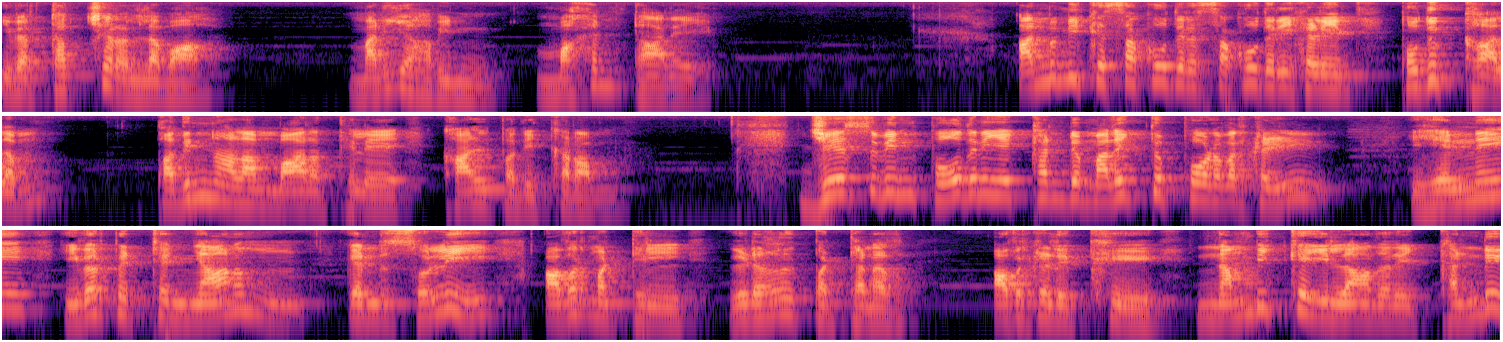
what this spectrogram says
இவர் தச்சர் அல்லவா? மரியாவின் மகன் தானே அன்புமிக்க சகோதர சகோதரிகளே பொதுக்காலம் பதினாலாம் வாரத்திலே கால் பதிக்கிறோம் ஜேசுவின் போதனையைக் கண்டு மலைத்துப் போனவர்கள் என்னே இவர் பெற்ற ஞானம் என்று சொல்லி அவர் மட்டில் இடரல்பட்டனர் அவர்களுக்கு நம்பிக்கை இல்லாததைக் கண்டு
